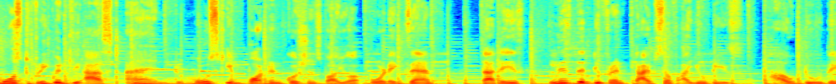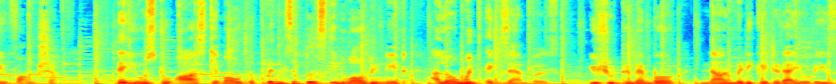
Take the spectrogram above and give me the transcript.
Most frequently asked and most important questions for your board exam that is list the different types of IUDs how do they function? They used to ask about the principles involved in it along with examples. You should remember non-medicated IUDs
